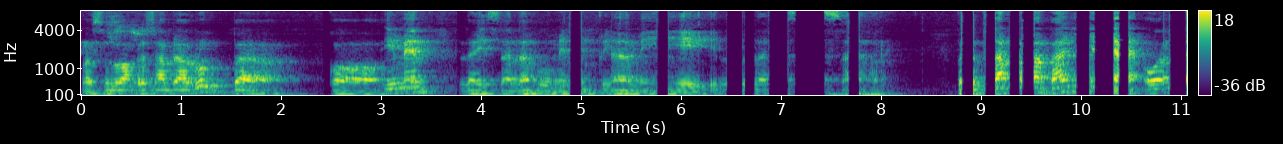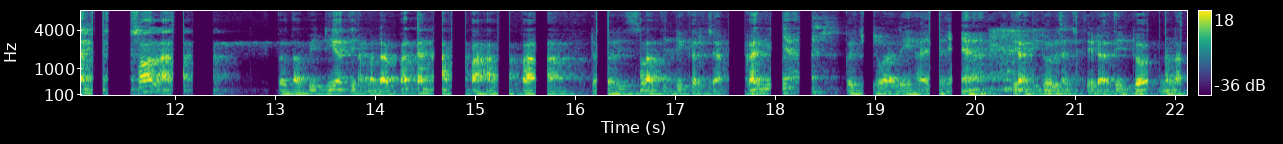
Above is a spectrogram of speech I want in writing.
Rasulullah bersabda rubba qaimin laisa lahu min qiyamihi illa sahur. Betapa banyak orang yang sholat tetapi dia tidak mendapatkan apa-apa dari sholat yang dikerjakannya kecuali hanya tidak tidur saja tidak tidur malam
